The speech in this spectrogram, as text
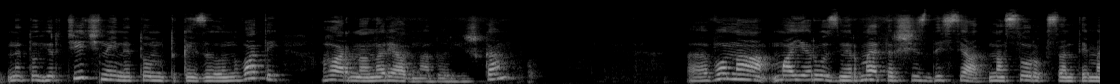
не то гірчичний, не то ну, такий зеленуватий. Гарна нарядна доріжка. Е, Вона має розмір 1,60 м на 40 см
